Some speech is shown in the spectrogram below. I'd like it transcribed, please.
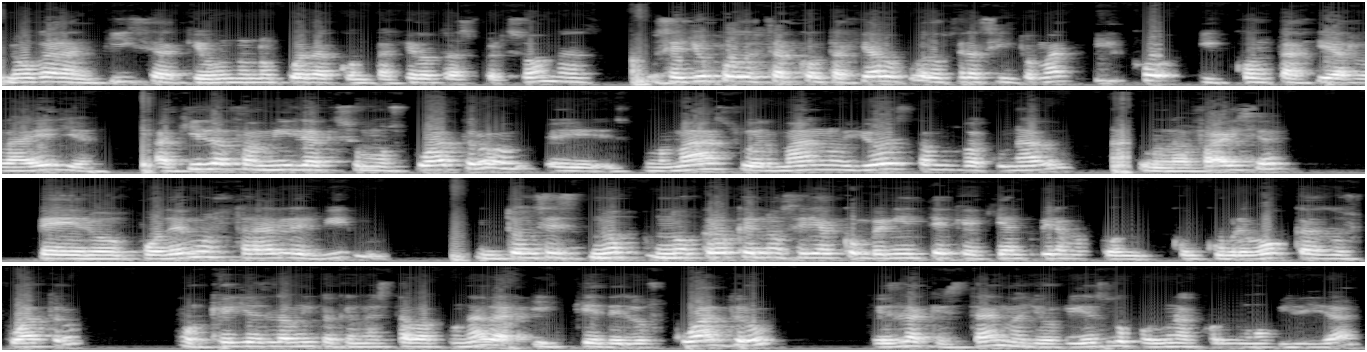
no garantiza que uno no pueda contagiar a otras personas. O sea, yo puedo estar contagiado, puedo ser asintomático y contagiarla a ella. Aquí la familia, que somos cuatro, eh, su mamá, su hermano y yo, estamos vacunados con la Pfizer, pero podemos traerle el virus. Entonces, no, no creo que no sería conveniente que aquí anduviéramos con, con cubrebocas los cuatro, porque ella es la única que no está vacunada y que de los cuatro es la que está en mayor riesgo por una conmovilidad.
